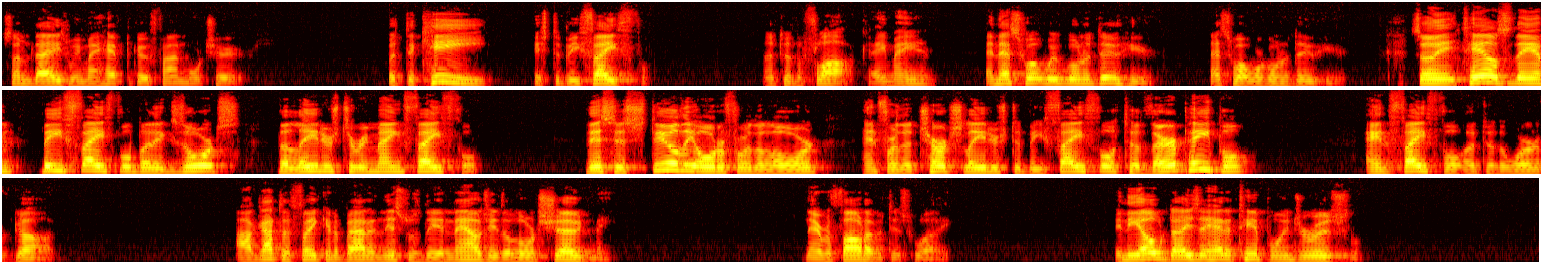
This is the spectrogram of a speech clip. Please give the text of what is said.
Some days we may have to go find more chairs. But the key is to be faithful unto the flock. Amen. And that's what we're going to do here. That's what we're going to do here. So it tells them, be faithful, but exhorts the leaders to remain faithful. This is still the order for the Lord and for the church leaders to be faithful to their people and faithful unto the Word of God. I got to thinking about it, and this was the analogy the Lord showed me. Never thought of it this way. In the old days, they had a temple in Jerusalem.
